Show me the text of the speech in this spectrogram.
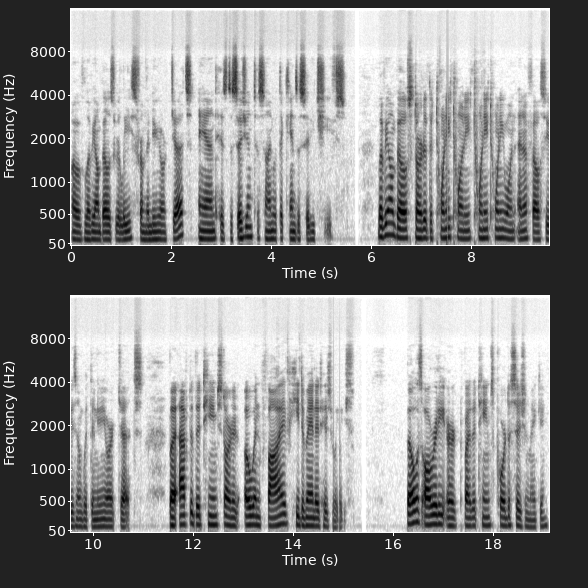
of Le'Veon Bell's release from the New York Jets and his decision to sign with the Kansas City Chiefs. Le'Veon Bell started the 2020 2021 NFL season with the New York Jets, but after the team started 0 5, he demanded his release. Bell was already irked by the team's poor decision making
